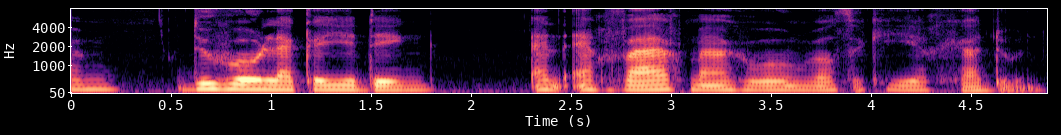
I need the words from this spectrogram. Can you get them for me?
Um, doe gewoon lekker je ding. En ervaar maar gewoon wat ik hier ga doen.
